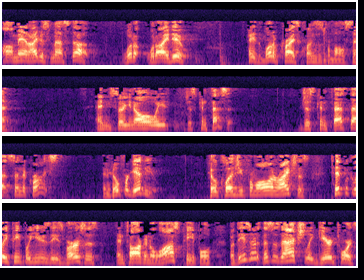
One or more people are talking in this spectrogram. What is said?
Oh man, I just messed up. What, what do I do? Hey, the blood of Christ cleanses from all sin. And so, you know, we just confess it. Just confess that sin to Christ. And He'll forgive you. He'll cleanse you from all unrighteousness. Typically, people use these verses in talking to lost people, but these are, this is actually geared towards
